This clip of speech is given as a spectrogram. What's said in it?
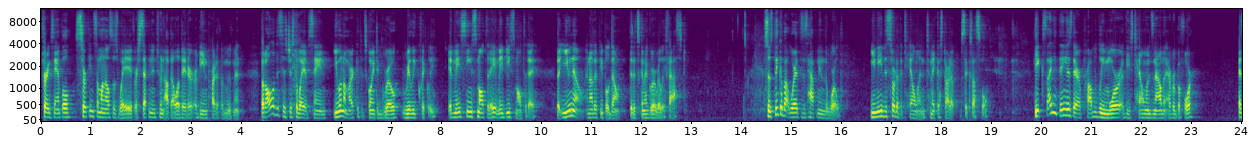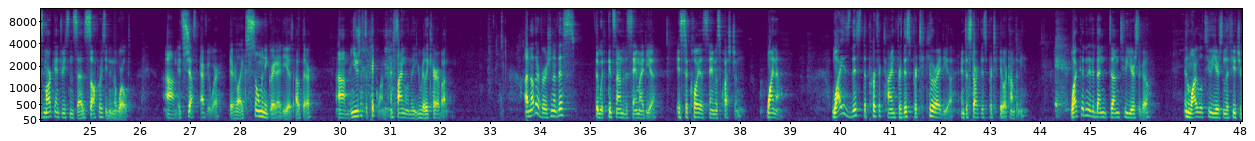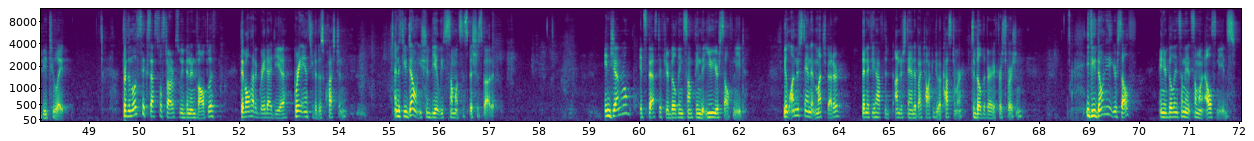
For example, surfing someone else's wave or stepping into an up elevator or being part of a movement. But all of this is just a way of saying you want a market that's going to grow really quickly. It may seem small today, it may be small today, but you know, and other people don't, that it's going to grow really fast. So think about where this is happening in the world. You need this sort of a tailwind to make a startup successful. The exciting thing is there are probably more of these tailwinds now than ever before. As Marc Andreessen says, software is eating the world. Um, it's just everywhere. There are like so many great ideas out there. Um, and you just have to pick one and find one that you really care about. Another version of this that gets down to the same idea is Sequoia's famous question, why now? Why is this the perfect time for this particular idea and to start this particular company? Why couldn't it have been done two years ago? And why will two years in the future be too late? For the most successful startups we've been involved with, they've all had a great idea, great answer to this question. And if you don't, you should be at least somewhat suspicious about it. In general, it's best if you're building something that you yourself need. You'll understand it much better than if you have to understand it by talking to a customer to build the very first version. If you don't need it yourself, and you're building something that someone else needs,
